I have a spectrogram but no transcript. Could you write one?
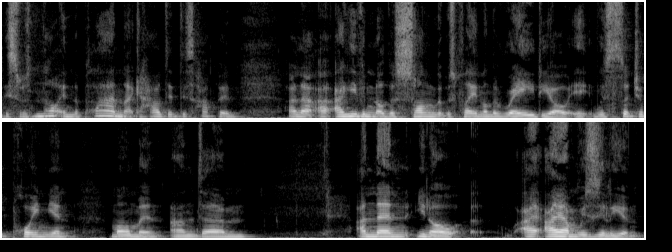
This was not in the plan. Like how did this happen? And I, I even know the song that was playing on the radio. It was such a poignant moment, and um, and then you know, I, I am resilient.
